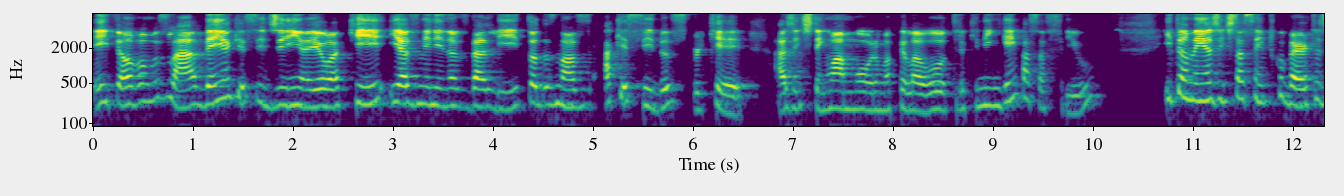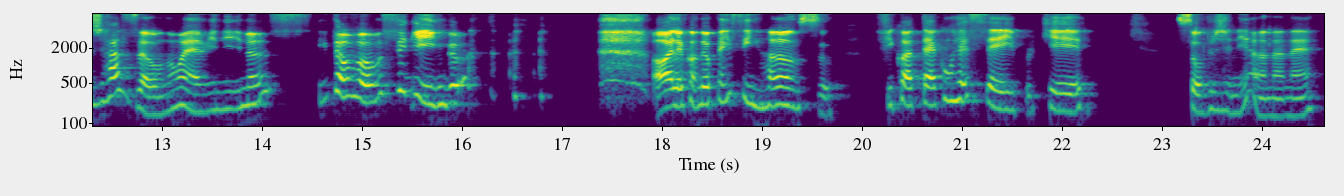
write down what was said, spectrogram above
Então vamos lá, bem aquecidinha eu aqui e as meninas dali, todas nós aquecidas, porque a gente tem um amor uma pela outra que ninguém passa frio. E também a gente está sempre coberta de razão, não é, meninas? Então vamos seguindo. Olha, quando eu penso em ranço, fico até com receio, porque sou virginiana, né?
